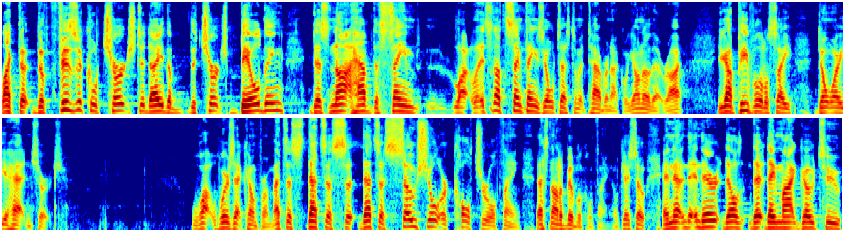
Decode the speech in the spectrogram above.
like the, the physical church today, the, the church building does not have the same it's not the same thing as the Old Testament tabernacle. Y'all know that, right? You got people that'll say, "Don't wear your hat in church." What, where's that come from? That's a that's a that's a social or cultural thing. That's not a biblical thing. Okay, so and, and they're, they'll they might go to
